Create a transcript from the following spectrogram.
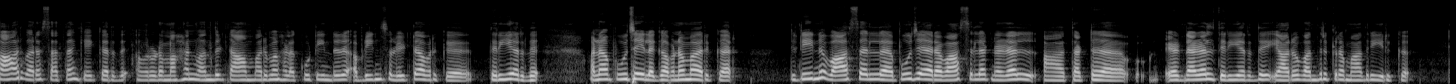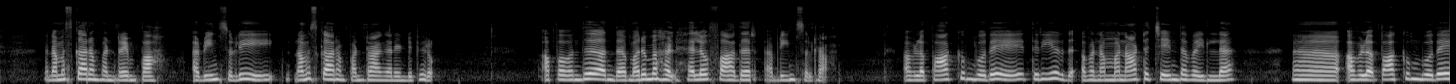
கார் வர சத்தம் கேட்கறது. அவரோட மகன் வந்துட்டான் மருமகளை கூட்டின்று அப்படின்னு சொல்லிட்டு அவருக்கு தெரியறது. ஆனால் பூஜையில் கவனமாக இருக்கார். திடீர்னு வாசலில் பூஜை அறை வாசலில் நிழல் தட்டு நிழல் தெரியறது. யாரோ வந்திருக்கிற மாதிரி இருக்குது நமஸ்காரம் பண்ணுறேன்ப்பா அப்படின்னு சொல்லி நமஸ்காரம் பண்ணுறாங்க ரெண்டு பேரும். அப்போ வந்து அந்த மருமகள் ஹலோ ஃபாதர் அப்படின்னு சொல்கிறா அவளை பார்க்கும்போதே தெரியறது. அவள் நம்ம நாட்டை சேர்ந்தவ இல்லை. அவளை பார்க்கும்போதே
